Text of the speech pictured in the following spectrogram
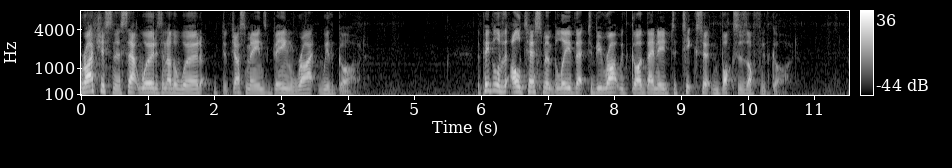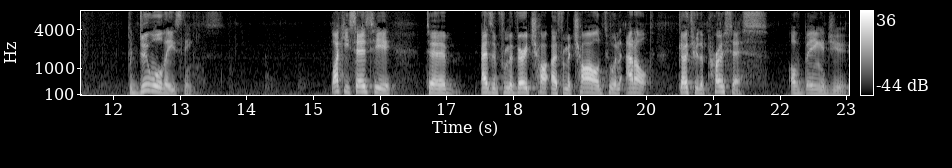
Righteousness, that word is another word that just means being right with God. The people of the Old Testament believed that to be right with God, they need to tick certain boxes off with God to do all these things. Like he says here, to, as from, a very chi- uh, from a child to an adult, go through the process of being a Jew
